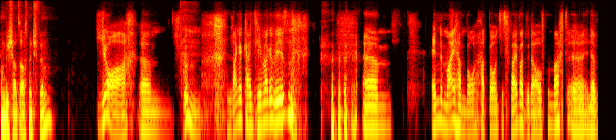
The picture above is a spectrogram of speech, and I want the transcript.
Und wie schaut's aus mit Schwimmen? Ja, ähm, Schwimmen. Lange kein Thema gewesen. ähm, Ende Mai haben wir, hat bei uns das Freibad wieder aufgemacht. Äh, in der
